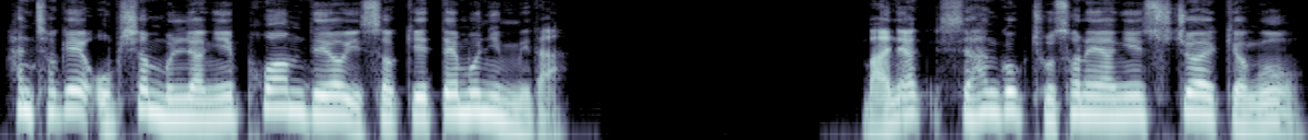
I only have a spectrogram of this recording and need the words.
한 척의 옵션 물량이 포함되어 있었기 때문입니다. 만약 세한국 조선해양이 수주할 경우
